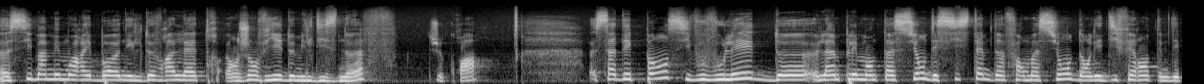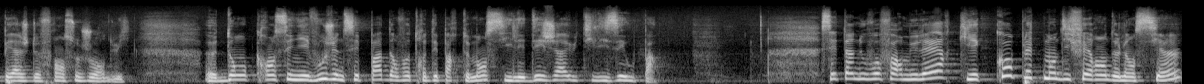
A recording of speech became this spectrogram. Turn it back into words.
Euh, si ma mémoire est bonne, il devra l'être en janvier 2019, je crois. Ça dépend, si vous voulez, de l'implémentation des systèmes d'information dans les différentes MDPH de France aujourd'hui. Euh, donc renseignez-vous, je ne sais pas dans votre département s'il est déjà utilisé ou pas. C'est un nouveau formulaire qui est complètement différent de l'ancien,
